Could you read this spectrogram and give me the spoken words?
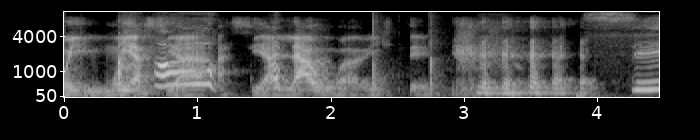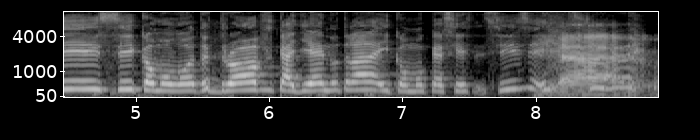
muy, muy hacia, hacia el agua, ¿viste? Sí, sí, como water drops cayendo otra y como que sí, sí, sí. Claro.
